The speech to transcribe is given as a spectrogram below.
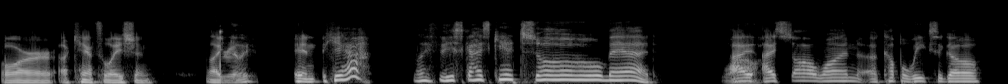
or a cancellation. Like really? and yeah, like these guys get so mad. I, Wow. I saw one a couple weeks ago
